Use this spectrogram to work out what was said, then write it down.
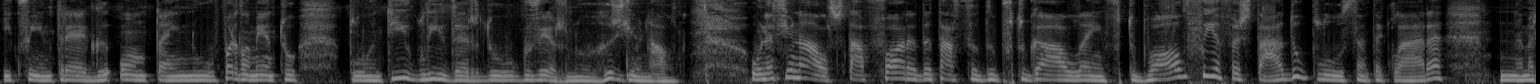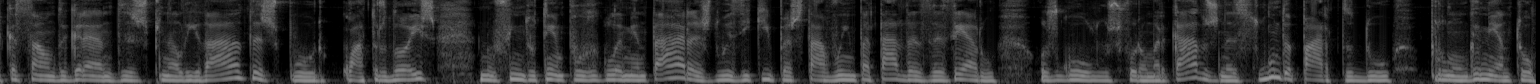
e que foi entregue ontem no Parlamento pelo antigo líder do governo regional. O Nacional está fora da Taça de Portugal em futebol, foi afastado pelo Santa Clara na marcação de grandes penalidades por 4-2 no fim do tempo regulamentar. As duas equipas estavam empatadas a zero. Os golos foram marcados na segunda parte do prolongamento.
